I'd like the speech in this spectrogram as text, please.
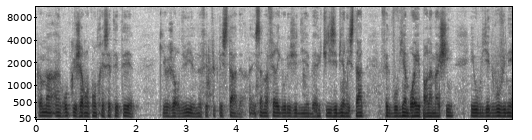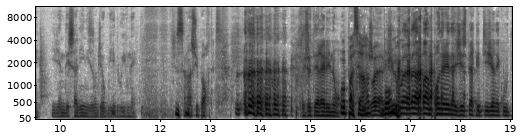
comme un, un groupe que j'ai rencontré cet été, qui aujourd'hui ne fait plus que les stades. Et ça m'a fait rigoler, j'ai dit, eh ben, utilisez bien les stades, faites-vous bien broyer par la machine et oubliez d'où vous venez. Ils viennent des salines, ils ont déjà oublié d'où ils venaient. Ça m'insupporte. je tairai les noms. Au passage, Ouais, bon. je- ouais, voilà, bam, prenez les. J'espère que les petits jeunes écoutent.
